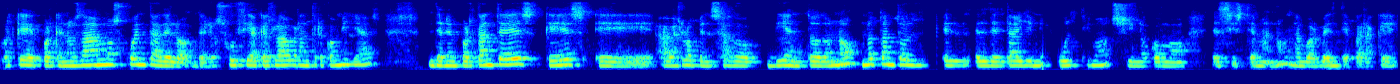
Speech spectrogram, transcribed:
¿Por qué? Porque nos damos cuenta de lo, de lo, sucia que es la obra, entre comillas, de lo importante es que es haberlo pensado bien todo, no, no tanto el, el, el, detalle último, sino como el sistema, ¿no? La envolvente, para que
